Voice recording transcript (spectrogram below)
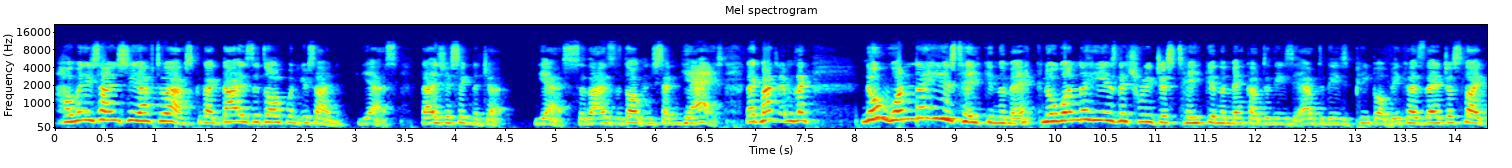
How many times do you have to ask? Like, that is the document you signed? Yes. That is your signature? Yes. So that is the document you signed? Yes. Like, imagine, like, no wonder he is taking the mick. No wonder he is literally just taking the mick out of these out of these people because they're just like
